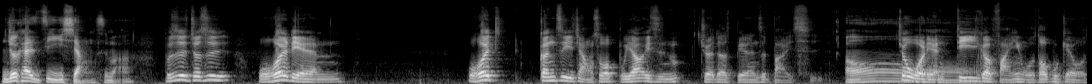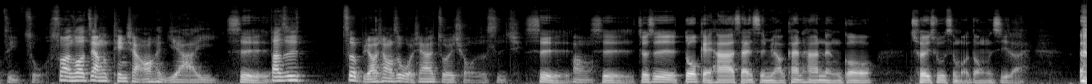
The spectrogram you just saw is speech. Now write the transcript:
你就开始自己想是吗？不是，就是我会连，我会跟自己讲说，不要一直觉得别人是白痴哦。就我连第一个反应我都不给我自己做，虽然说这样听起来很压抑，是，但是这比较像是我现在追求的事情。是，嗯，是，就是多给他三十秒，看他能够。吹出什么东西来？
